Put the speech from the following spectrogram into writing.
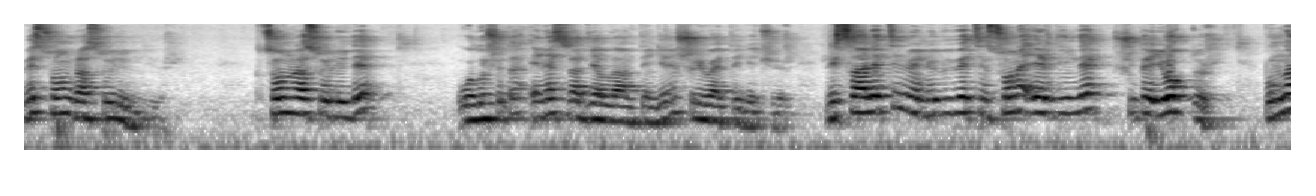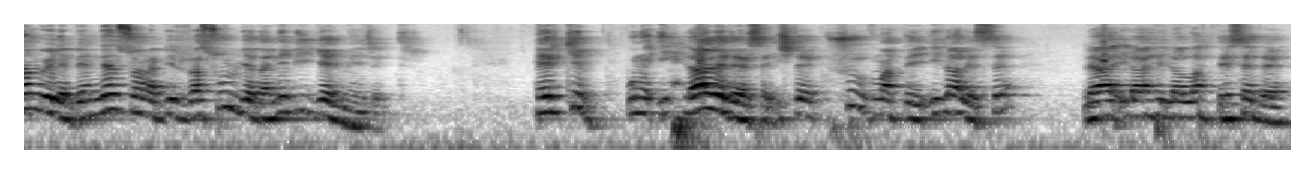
Ve son Resulüm diyor. Son Resulü de oluşu da Enes radıyallahu anh'ten gelen şu rivayette geçiyor. Risaletin ve nübüvvetin sona erdiğinde şüphe yoktur. Bundan böyle benden sonra bir Resul ya da Nebi gelmeyecektir. Her kim bunu ihlal ederse, işte şu maddeyi ihlal etse, La ilahe illallah dese de,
